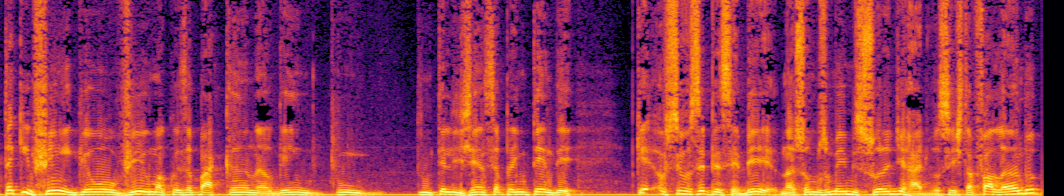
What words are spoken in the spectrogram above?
até que enfim que eu ouvi uma coisa bacana, alguém com inteligência para entender. Porque se você perceber, nós somos uma emissora de rádio. Você está falando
